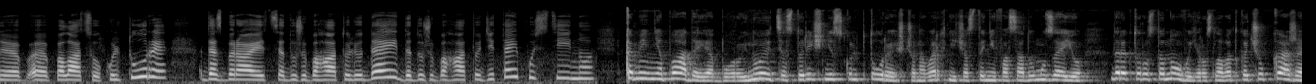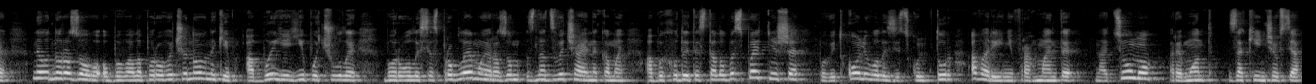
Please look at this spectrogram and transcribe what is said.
е, палацу культури, де збирається дуже багато людей, де дуже багато дітей постійно. Каміння падає, бо руйнуються сторічні скульптури, що на верхній частині фасаду музею. Директор установи Ярослава Ткачук каже, неодноразово оббивала пороги чиновників, аби її почули. Боролися з проблемою разом з надзвичайниками. Аби ходити стало безпечніше, повідколювали зі скульптур аварійні фрагменти. На цьому ремонт закінчився.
